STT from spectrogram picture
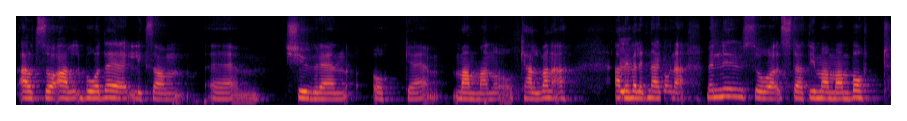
Alltså all, både liksom ehm, tjuren och ehm, mamman och kalvarna. Alla är Mm. väldigt närgångna. Men nu så stöter ju mamman bort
